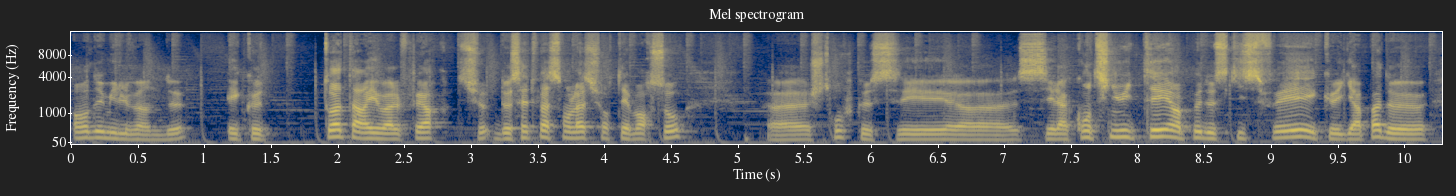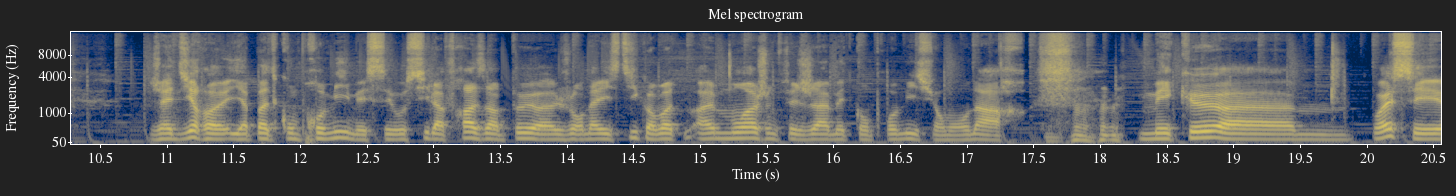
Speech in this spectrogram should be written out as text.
en 2022 et que toi, tu arrives à le faire sur- de cette façon-là sur tes morceaux, euh, je trouve que c'est euh, la continuité un peu de ce qui se fait et qu'il n'y a pas de. J'allais dire, euh, il n'y a pas de compromis, mais c'est aussi la phrase un peu euh, journalistique en mode Ah, Moi, je ne fais jamais de compromis sur mon art mais que ouais c'est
